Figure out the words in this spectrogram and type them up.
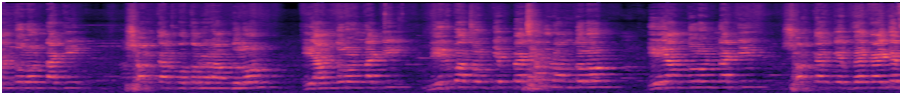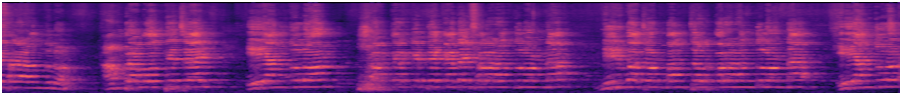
আন্দোলন নাকি সরকার পতনের আন্দোলন? এই আন্দোলন নাকি নির্বাচনকে পেছানোর আন্দোলন? এই আন্দোলন নাকি সরকারকে বেকায়দে ফেলার আন্দোলন? আমরা বলতে চাই, এই আন্দোলন সরকারকে বেকায়দায় ফেলার আন্দোলন না নির্বাচন বাঞ্চল করার আন্দোলন না, এই আন্দোলন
